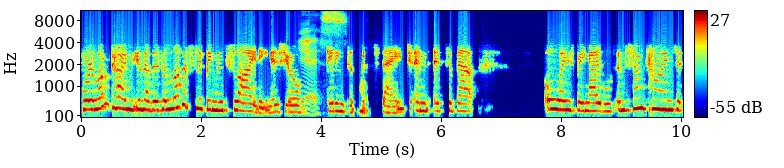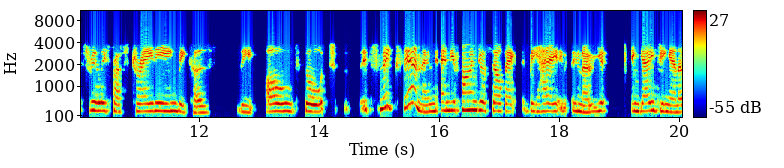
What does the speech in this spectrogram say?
for a long time, you know, there's a lot of slipping and sliding as you're yes. getting to that stage. And it's about always being able, and sometimes it's really frustrating because the old thought it sneaks in and, and you find yourself behave you know you, engaging in a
